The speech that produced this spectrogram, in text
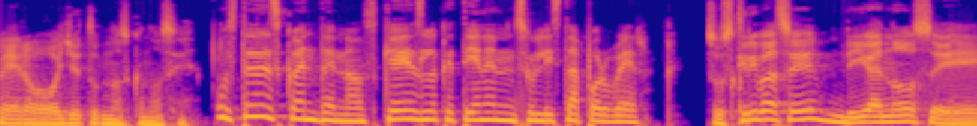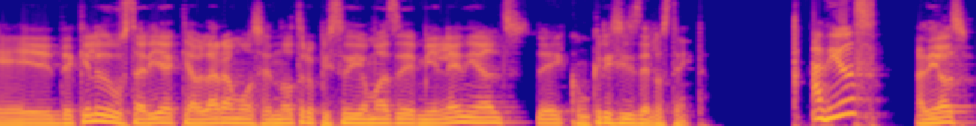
Pero YouTube nos conoce. Ustedes cuéntenos qué es lo que tienen en su lista por ver. Suscríbase, díganos eh, de qué les gustaría que habláramos en otro episodio más de Millennials con crisis de los 30. Adiós. Adiós.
